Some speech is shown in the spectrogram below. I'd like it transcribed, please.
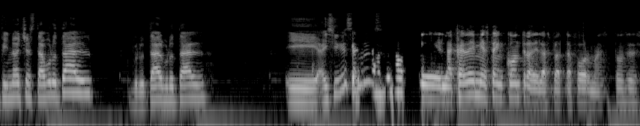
Pinocho está brutal, brutal, brutal. Y ahí sigue, Sandra. La academia está en contra de las plataformas, entonces...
